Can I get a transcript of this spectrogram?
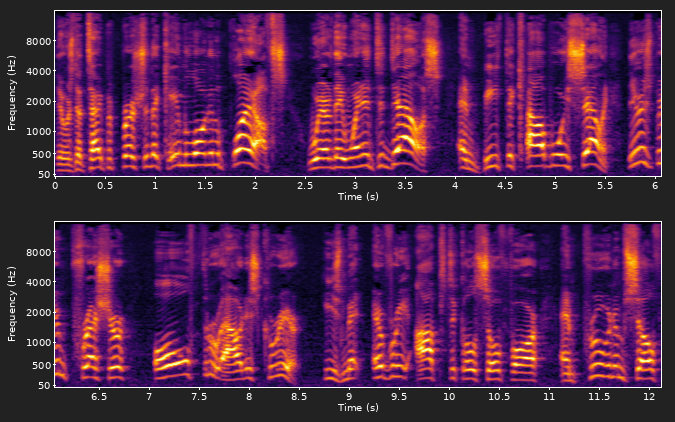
There was the type of pressure that came along in the playoffs where they went into Dallas and beat the Cowboys soundly. There's been pressure all throughout his career. He's met every obstacle so far and proven himself,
